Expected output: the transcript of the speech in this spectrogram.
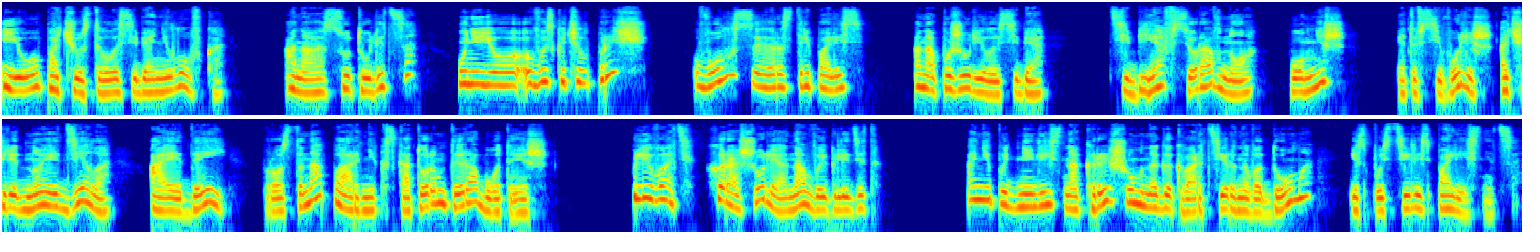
Ио почувствовала себя неловко. Она сутулится? У нее выскочил прыщ? Волосы растрепались? Она пожурила себя. «Тебе все равно, помнишь? Это всего лишь очередное дело, а Эдей Просто напарник, с которым ты работаешь. Плевать, хорошо ли она выглядит. Они поднялись на крышу многоквартирного дома и спустились по лестнице.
